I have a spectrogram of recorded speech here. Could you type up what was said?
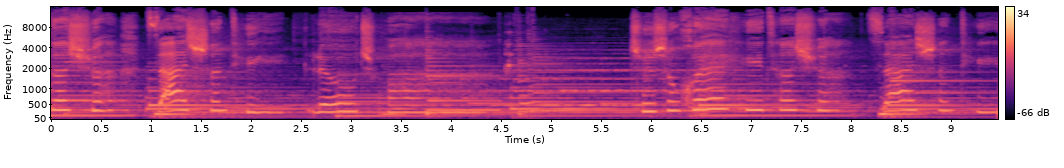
的血在身体流转，只剩回忆的血在身体。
